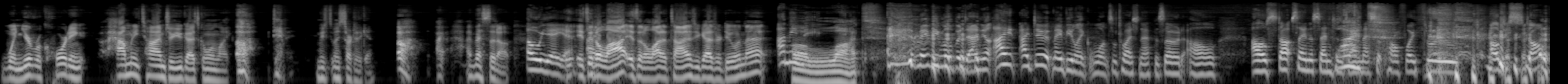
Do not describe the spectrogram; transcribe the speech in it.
when you're recording, how many times are you guys going like, oh, damn it, let me, let me start it again. Oh, I, I messed it up. Oh yeah, yeah. Is, it I, a lot? Is it a lot of times you guys are doing that? I mean, a lot. maybe more, but Daniel, I I do it maybe like once or twice an episode. I'll I'll start saying a sentence, what? I'll mess up halfway through. I'll just stop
